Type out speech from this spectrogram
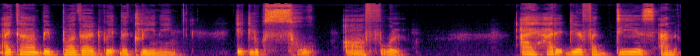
I can't be bothered with the cleaning. It looks so awful. I had it there for days and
